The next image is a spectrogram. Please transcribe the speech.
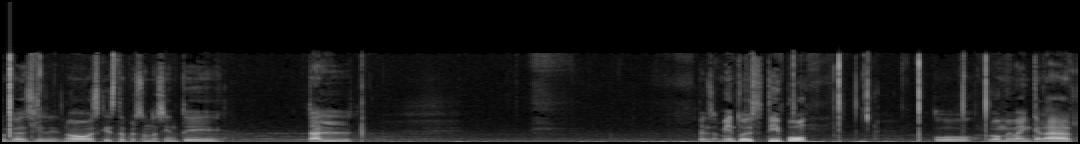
porque vas a decir, no, es que esta persona siente tal pensamiento de este tipo o luego me va a encarar,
